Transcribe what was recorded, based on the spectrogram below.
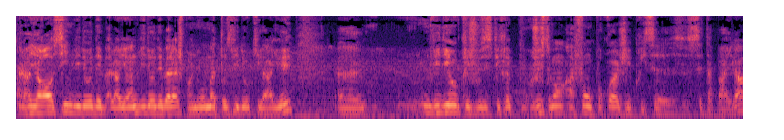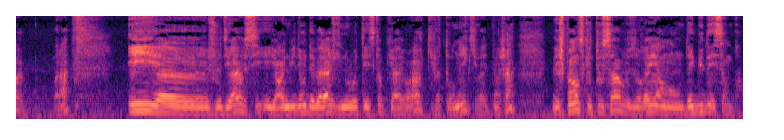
Alors il y aura aussi une vidéo alors il y a une vidéo déballage pour le nouveau matos vidéo qui va arriver. Euh, une vidéo que je vous expliquerai justement à fond pourquoi j'ai pris cet appareil là. Voilà. Et euh, je vous dirai aussi, il y aura une vidéo déballage du nouveau télescope qui arrivera, qui va tourner, qui va être machin. Mais je pense que tout ça, vous aurez en début décembre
